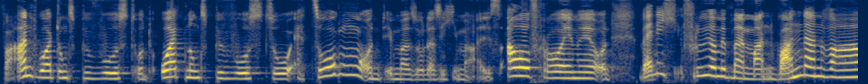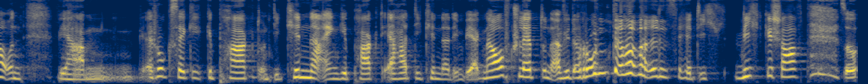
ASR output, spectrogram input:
verantwortungsbewusst und ordnungsbewusst so erzogen und immer so, dass ich immer alles aufräume. Und wenn ich früher mit meinem Mann wandern war und wir haben Rucksäcke gepackt und die Kinder eingepackt, er hat die Kinder den Berg aufgeschleppt und auch wieder runter, weil das hätte ich nicht geschafft. So.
